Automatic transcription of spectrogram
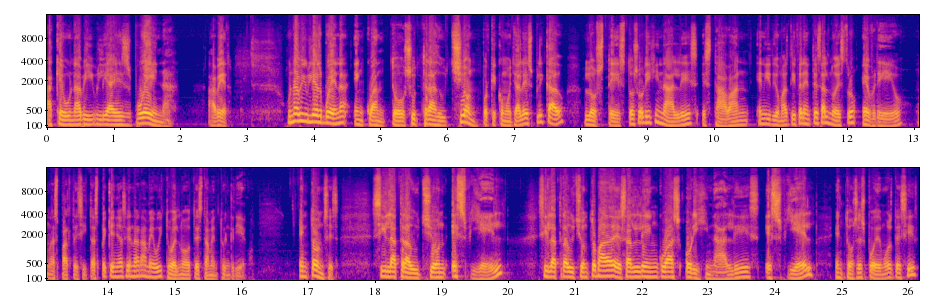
a que una Biblia es buena. A ver, una Biblia es buena en cuanto a su traducción, porque como ya le he explicado, los textos originales estaban en idiomas diferentes al nuestro, hebreo, unas partecitas pequeñas en arameo y todo el Nuevo Testamento en griego. Entonces, si la traducción es fiel, si la traducción tomada de esas lenguas originales es fiel, entonces podemos decir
